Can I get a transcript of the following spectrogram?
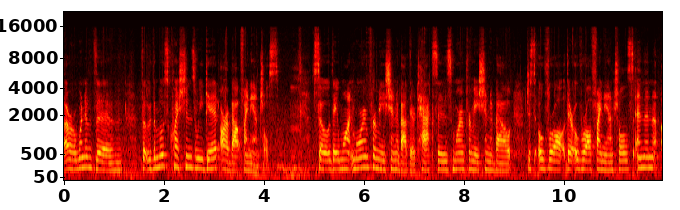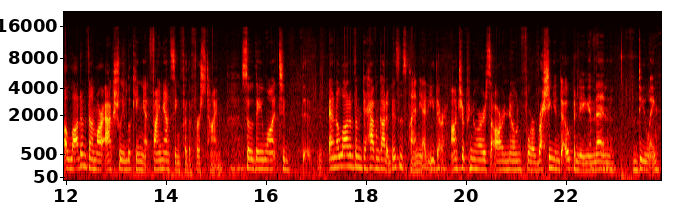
or one of the the, the most questions we get are about financials. So they want more information about their taxes, more information about just overall their overall financials, and then a lot of them are actually looking at financing for the first time. Mm-hmm. So they want to, and a lot of them haven't got a business plan yet either. Entrepreneurs are known for rushing into opening and then dealing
